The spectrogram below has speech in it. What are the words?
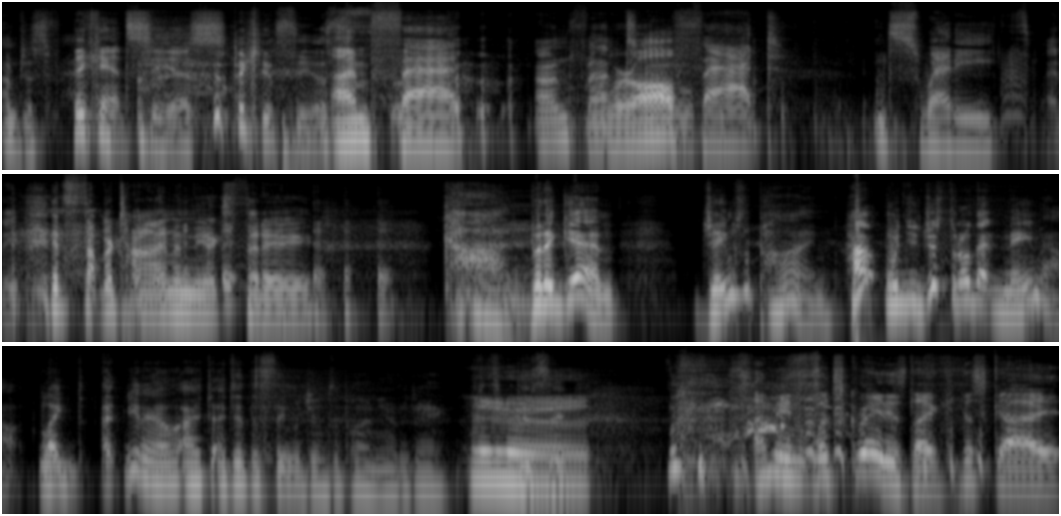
I'm just fat. they can't see us. they can't see us. I'm fat. I'm fat. We're all fat and sweaty. Sweaty. It's summertime in New York City. God. But again, James Lapine. How when you just throw that name out? Like uh, you know, I, I did this thing with James Lapine the other day. It's busy. I mean, what's great is like this guy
